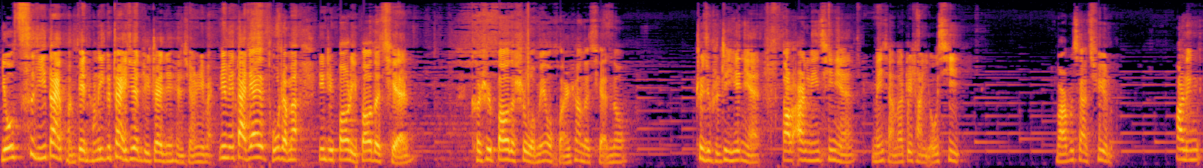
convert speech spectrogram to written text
由次级贷款变成了一个债券，这债券向全世界卖。因为大家图什么？因为这包里包的钱，可是包的是我没有还上的钱哦。这就是这些年到了二零零七年，没想到这场游戏玩不下去了。二零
